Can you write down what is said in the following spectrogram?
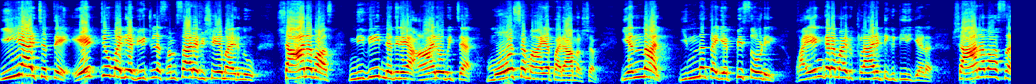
ഈ ആഴ്ചത്തെ ഏറ്റവും വലിയ വീട്ടിലെ സംസാര വിഷയമായിരുന്നു ഷാനവാസ് നിവീനെതിരെ ആരോപിച്ച മോശമായ പരാമർശം. എന്നാൽ ഇന്നത്തെ എപ്പിസോഡിൽ ഭയങ്കരമായ ഒരു ക്ലാരിറ്റി കിട്ടിയിരിക്കുകയാണ്. ഷാനവാസ്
